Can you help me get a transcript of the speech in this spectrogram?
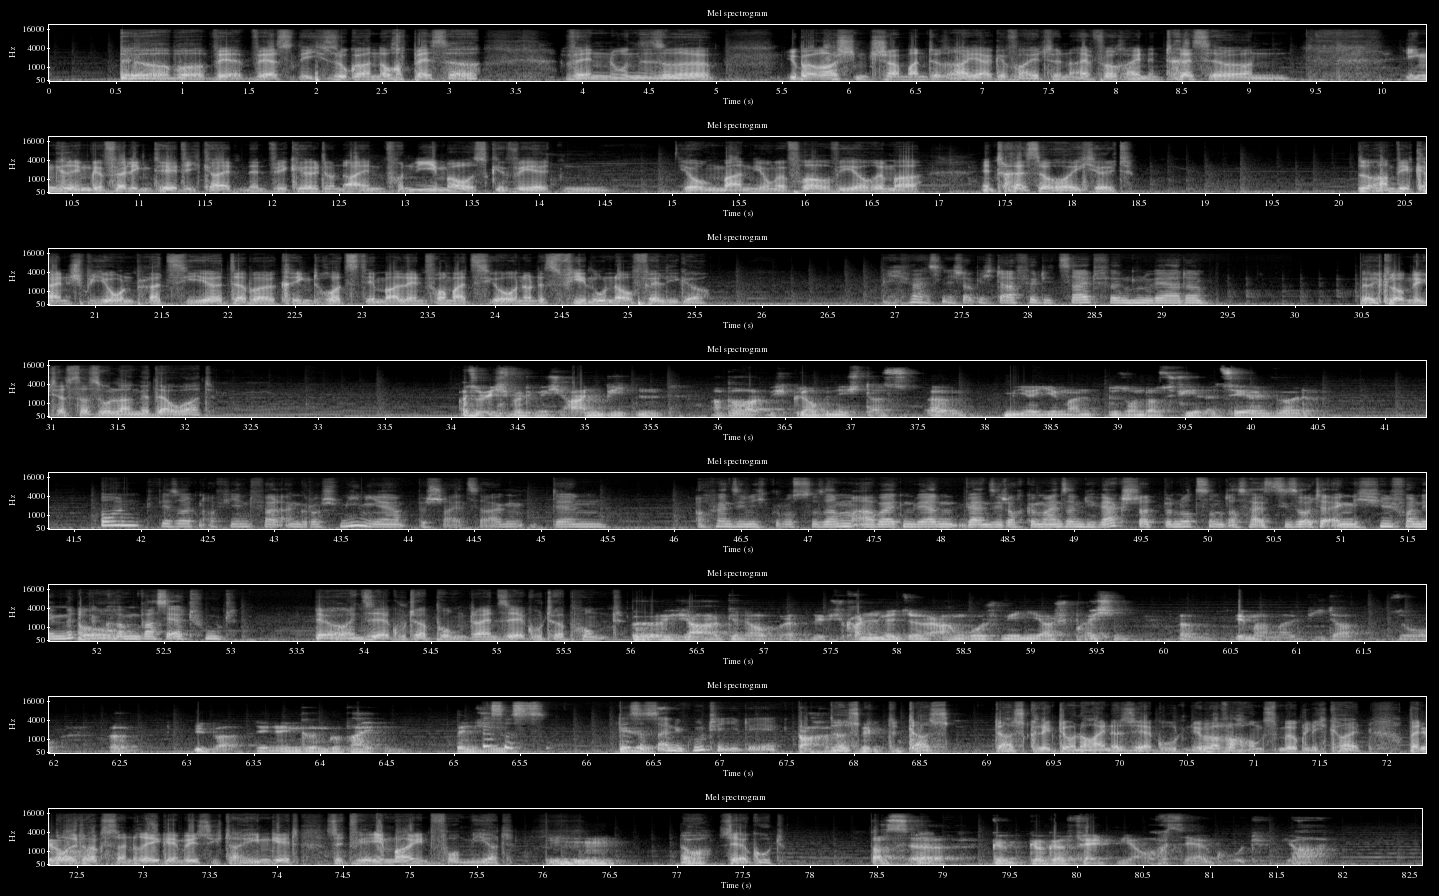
Ja, aber wäre es nicht sogar noch besser, wenn unsere überraschend charmante Raya-Geweihin einfach ein Interesse an Ingrim gefälligen Tätigkeiten entwickelt und einen von ihm ausgewählten jungen Mann, junge Frau, wie auch immer, Interesse heuchelt. So haben wir keinen Spion platziert, aber kriegen trotzdem alle Informationen und ist viel unauffälliger. Ich weiß nicht, ob ich dafür die Zeit finden werde. Ich glaube nicht, dass das so lange dauert. Also ich würde mich anbieten, aber ich glaube nicht, dass ähm, mir jemand besonders viel erzählen würde. Und wir sollten auf jeden Fall an Groschminia Bescheid sagen, denn auch wenn sie nicht groß zusammenarbeiten werden, werden sie doch gemeinsam die Werkstatt benutzen. Das heißt, sie sollte eigentlich viel von dem mitbekommen, was er tut. Ja, ein sehr guter Punkt, ein sehr guter Punkt. Äh, ja, genau. äh, Ich kann mit äh, Angoschmenia sprechen. Ähm, immer mal wieder. So äh, über den Ingrim-Geweihten. Das ist, das ist eine gute Idee. Das, das, das klingt doch nach einer sehr guten Überwachungsmöglichkeit. Wenn Ja. Boltax dann regelmäßig dahin geht, sind wir immer informiert. Mhm. Oh, sehr gut. Das äh, ge ge gefällt mir auch sehr gut. Ja.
